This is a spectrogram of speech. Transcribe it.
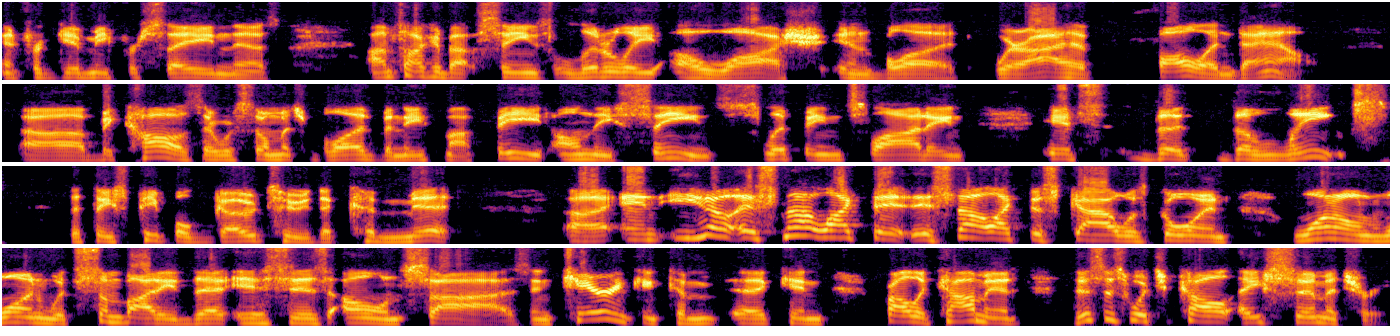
and forgive me for saying this. I'm talking about scenes literally awash in blood where I have fallen down uh, because there was so much blood beneath my feet on these scenes, slipping, sliding. It's the the links that these people go to to commit. Uh, and you know, it's not like that. It's not like this guy was going one on one with somebody that is his own size. And Karen can com- uh, can probably comment. This is what you call asymmetry,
